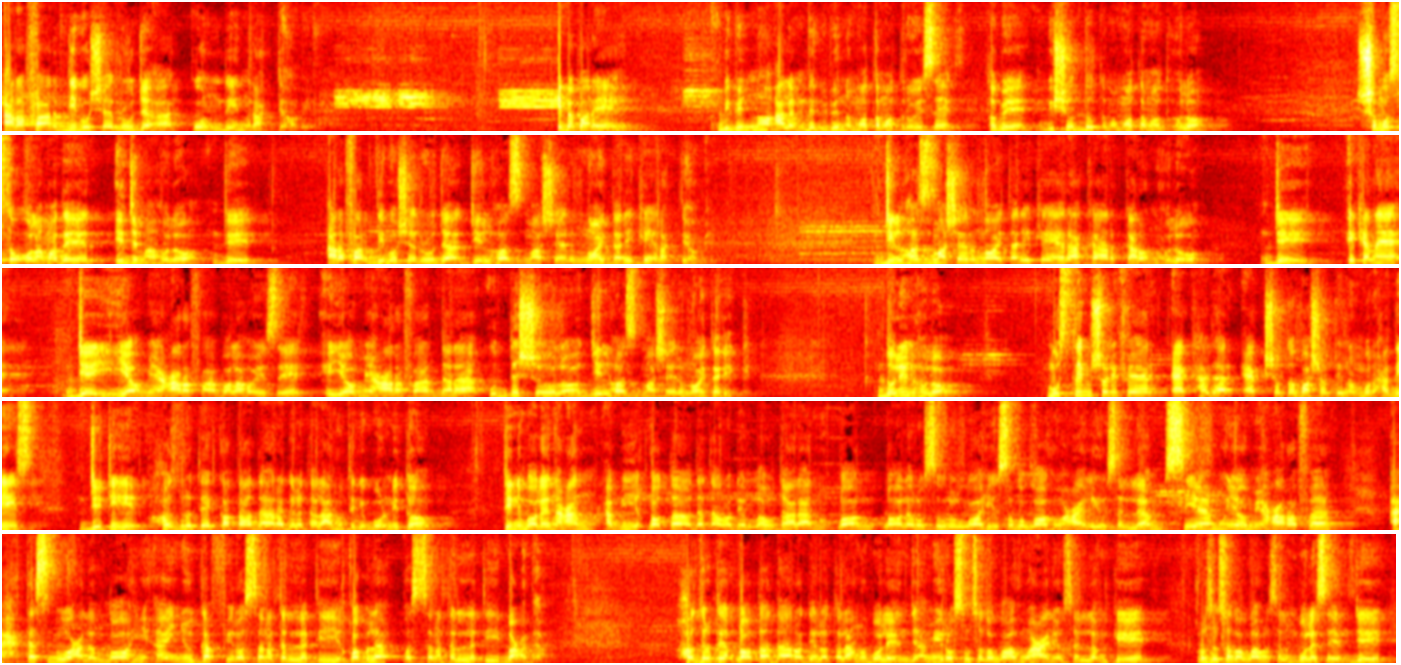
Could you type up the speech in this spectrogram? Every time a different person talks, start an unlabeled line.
আরাফার দিবসের রোজা কোন দিন রাখতে হবে? এ ব্যাপারে বিভিন্ন আলেমদের বিভিন্ন মতামত রয়েছে, তবে বিশুদ্ধতম মতামত হলো, সমস্ত ওলামাদের ইজমা হলো যে আরাফার দিবসের রোজা জিলহজ মাসের নয় তারিখে রাখতে হবে। জিলহজ মাসের নয় তারিখে রাখার কারণ হলো যে এখানে যে ইয়মে আরাফা বলা হয়েছে এই ইয়মে আরাফার দ্বারা উদ্দেশ্য হলো জিলহজ মাসের নয় তারিখ দলিল হলো মুসলিম শরীফের এক হাজার একশত বাষট্টি নম্বর হাদিস যেটি হজরতে কতাদা রাদিল্লাহ তালা আনহু থেকে বর্ণিত তিনি বলেন আন আবি কতাদাতা রাদিয়াল্লাহু তাআলা আনহু قال قال رسول الله صلى الله عليه وسلم صيام يوم عرفة আহতাসবু আলাল্লাহি ইউকাফির ক্বাবলা বা'দা। কতাদা বলেন যে, আমি বলেছেন যে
